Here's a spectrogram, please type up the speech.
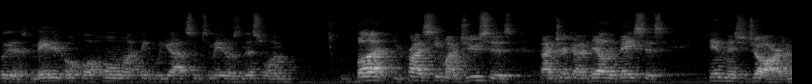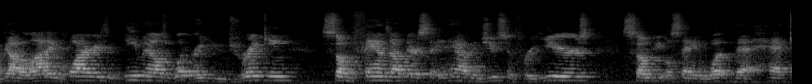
Look at this, made in Oklahoma. I think we got some tomatoes in this one. But you probably see my juices that I drink on a daily basis in this jar. And I've got a lot of inquiries and emails. What are you drinking? Some fans out there saying, hey, I've been juicing for years. Some people saying, what the heck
